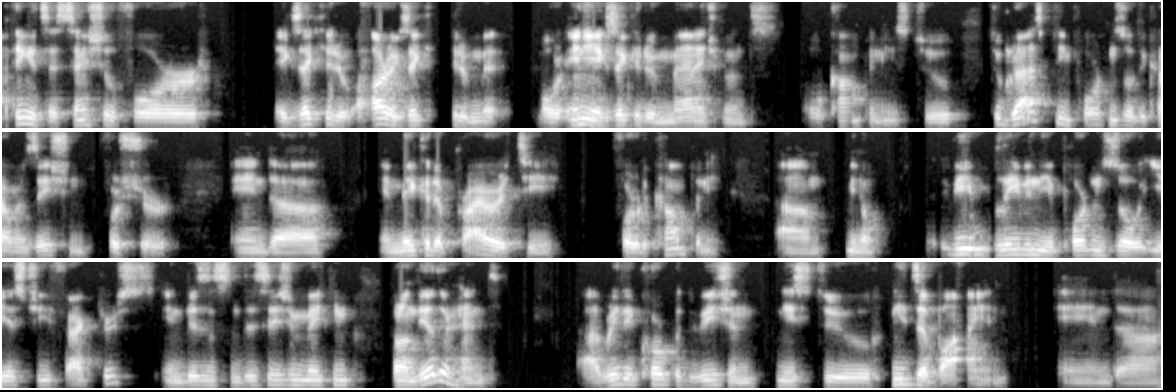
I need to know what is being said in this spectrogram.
I think it's essential for executive, our executive, or any executive management or companies to to grasp the importance of decarbonization for sure, and uh, and make it a priority for the company. Um, you know, we believe in the importance of ESG factors in business and decision making, but on the other hand, uh, really corporate vision needs to needs a buy-in and uh,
